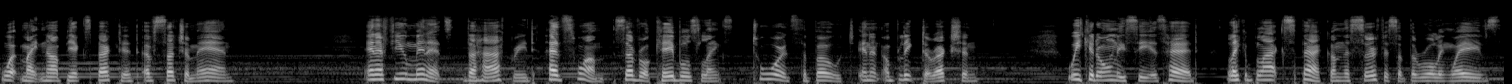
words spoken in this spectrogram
What might not be expected of such a man? In a few minutes the half breed had swum several cables' lengths towards the boat in an oblique direction. We could only see his head like a black speck on the surface of the rolling waves.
